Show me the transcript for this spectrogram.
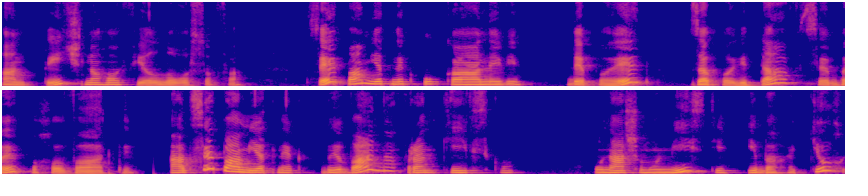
античного філософа. Це пам'ятник у Каневі, де поет заповідав себе поховати. А це пам'ятник в Івано-Франківську. У нашому місті і багатьох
